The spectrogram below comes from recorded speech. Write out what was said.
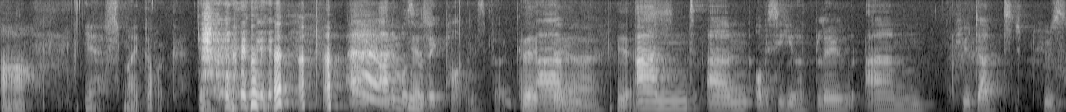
Ah, yes, my dog. Animals are Yes. a big part in this book. They, they Um, are, yes. And um, obviously you have Blue. Um, your dad, who's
